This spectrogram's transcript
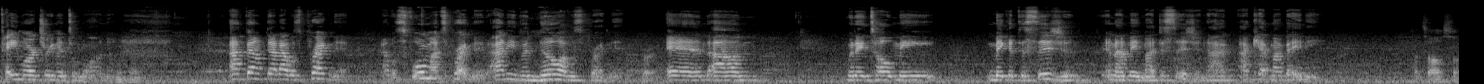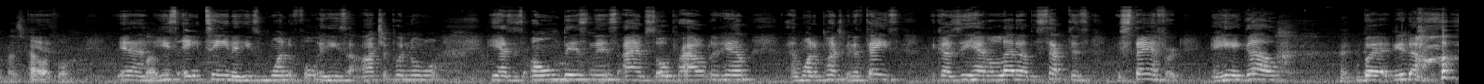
Tamar, Trina, and Tawana. Mhm. I found out I was pregnant. I was four months pregnant. I didn't even know I was pregnant. Right. And um, when they told me make a decision, and I made my decision, I, I kept my baby. That's awesome. That's powerful. Yeah, Love he's 18 and he's wonderful and he's an entrepreneur. He has his own business. I am so proud of him. I want to punch him in the face because he had a letter of acceptance with Stanford and he didn't go. But, you know,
